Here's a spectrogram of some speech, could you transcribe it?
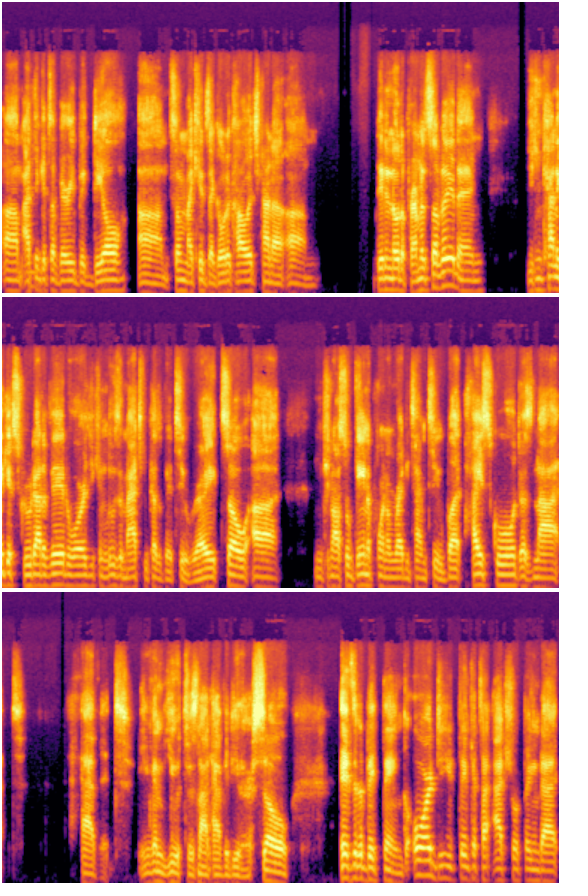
Um, I think it's a very big deal. Um, some of my kids that go to college kind of um, didn't know the premise of it, and you can kind of get screwed out of it, or you can lose a match because of it too, right? So, uh, you can also gain a point on riding time too, but high school does not have it. Even youth does not have it either. So is it a big thing? Or do you think it's an actual thing that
